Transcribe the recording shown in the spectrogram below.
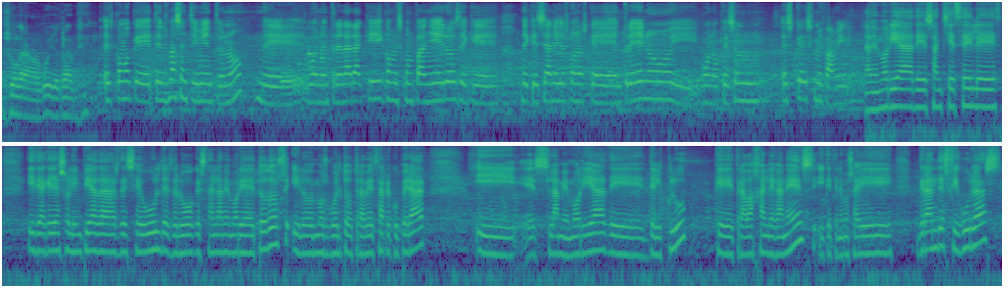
es un gran orgullo, claro que sí. Es como que tienes más sentimiento, ¿no? De, bueno, entrenar aquí con mis compañeros, de que, de que sean ellos con los que entreno y, bueno, que son, es que es mi familia. La memoria de Sánchez Élez y de aquellas Olimpiadas de Seúl, desde luego que está en la memoria de todos y lo hemos vuelto otra vez a recuperar y es la memoria del club que trabaja en Leganés y que tenemos ahí grandes figuras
